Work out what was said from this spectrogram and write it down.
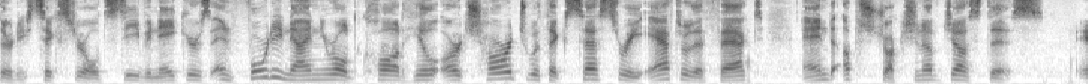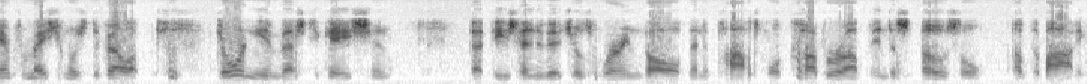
36-year-old Stephen Akers and 49-year-old Claude Hill are charged with accessory after the fact and obstruction of justice. Information was developed during the investigation that these individuals were involved in a possible cover-up and disposal of the body.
